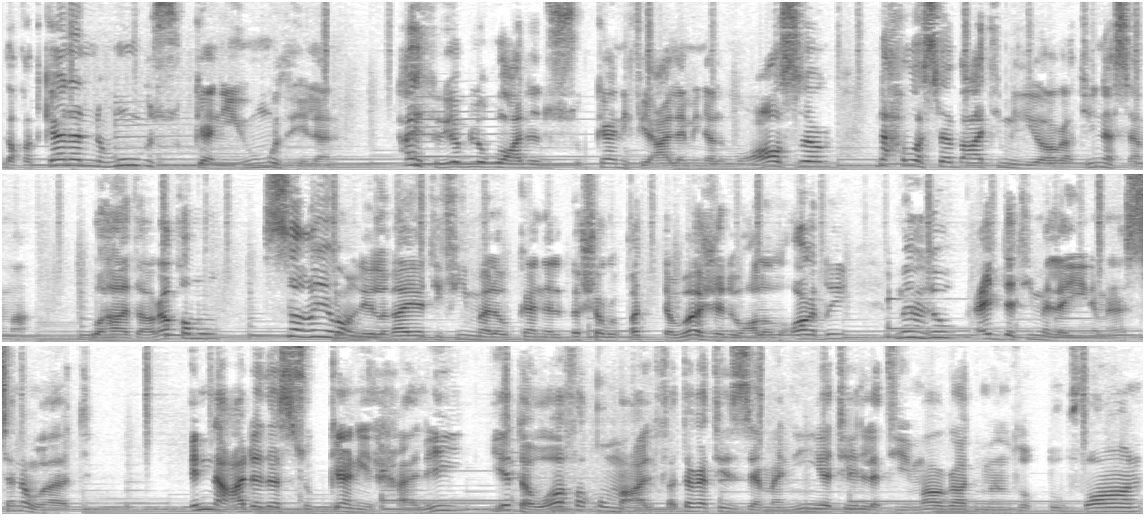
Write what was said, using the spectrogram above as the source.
لقد كان النمو السكاني مذهلا حيث يبلغ عدد السكان في عالمنا المعاصر نحو سبعة مليارات نسمة. وهذا رقم صغير للغاية فيما لو كان البشر قد تواجدوا على الأرض منذ عدة ملايين من السنوات. إن عدد السكان الحالي يتوافق مع الفترة الزمنية التي مرت منذ الطوفان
